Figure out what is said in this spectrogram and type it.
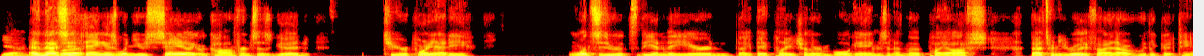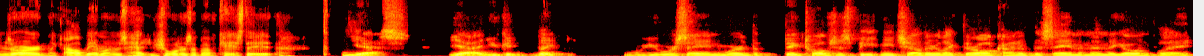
Yeah. And that's the thing is when you say like a conference is good, to your point, Eddie, once it's the end of the year and like they play each other in bowl games and in the playoffs, that's when you really find out who the good teams are. And like Alabama was head and shoulders above K State. Yes. Yeah. And you could like you were saying where the Big 12's just beating each other, like they're all kind of the same, and then they go and play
